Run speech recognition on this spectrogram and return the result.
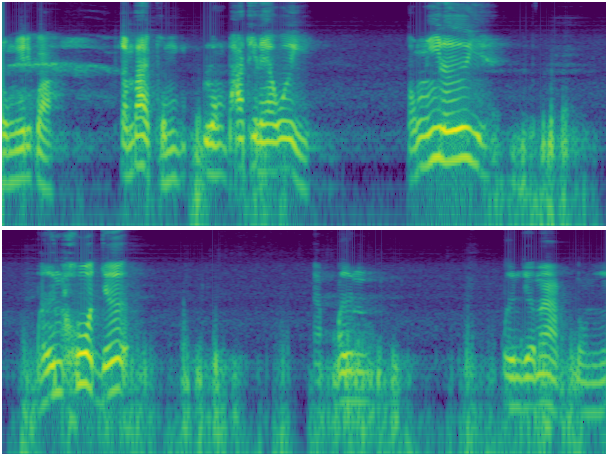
ลงนี้ดีกว่าจำได้ผมลงพาร์ทที่แล้วเว้ย ตรงนี้เลยปืนโคตรเยอะ ปืนปืนเยอะมากตรงนี้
